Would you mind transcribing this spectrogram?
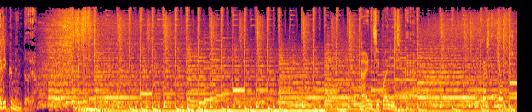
рекомендую. Антиполитика. Мне кажется, я ухожу.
